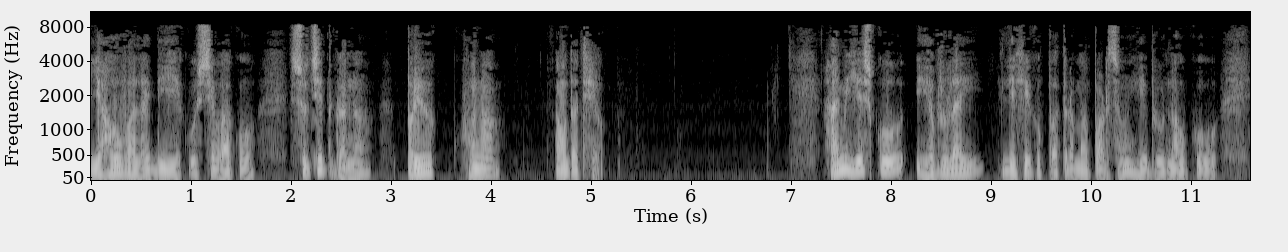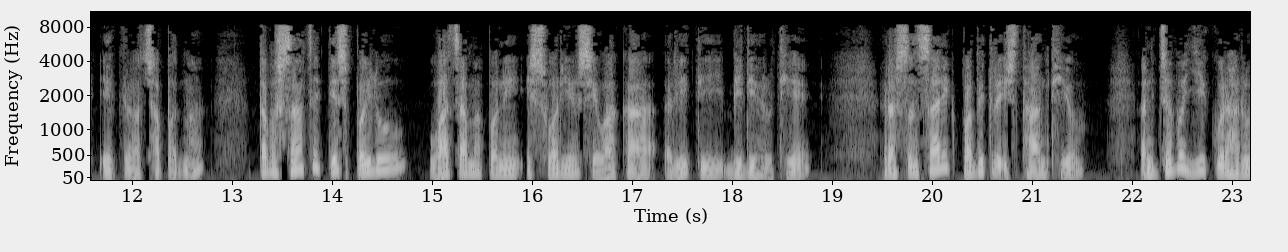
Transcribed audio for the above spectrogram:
यहोवालाई दिइएको सेवाको सूचित गर्न प्रयोग हुन आउँदथ्यो। हामी यसको हिब्रूलाई लेखेको पत्रमा पढ्छौं हिब्रू नौको एक र छ पदमा तब साँच्चै त्यस पहिलो वाचामा पनि ईश्वरीय सेवाका रीति विधिहरू थिए र संसारिक पवित्र स्थान थियो। अनि जब यी कुराहरू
